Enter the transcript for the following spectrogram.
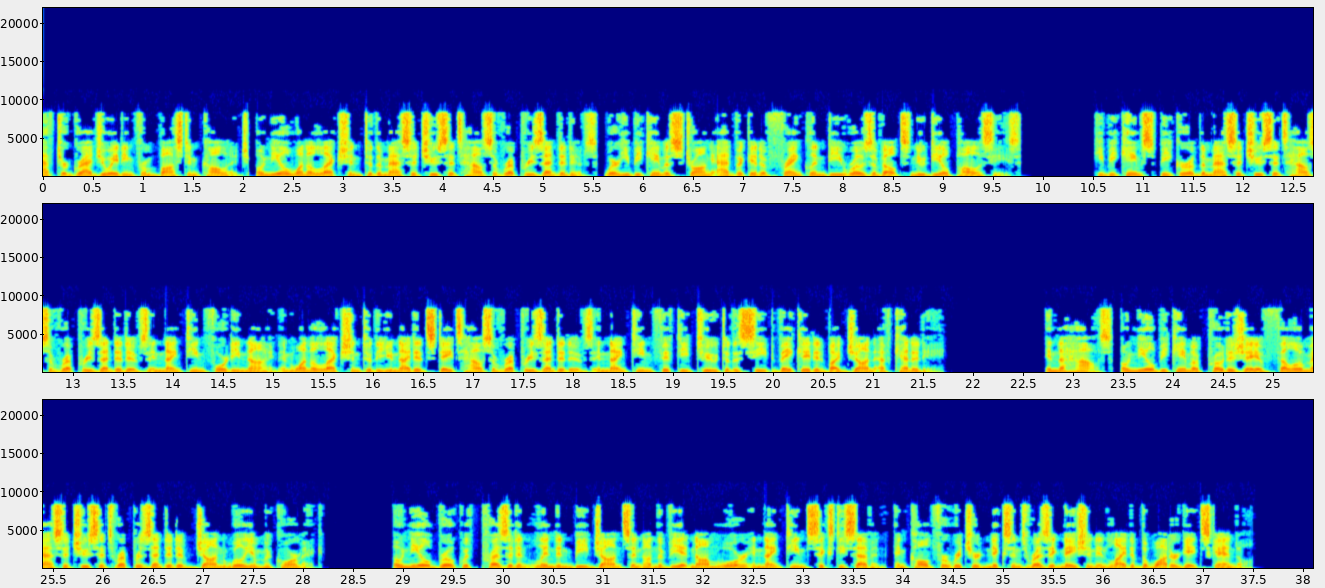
After graduating from Boston College, O'Neill won election to the Massachusetts House of Representatives, where he became a strong advocate of Franklin D. Roosevelt's New Deal policies. He became Speaker of the Massachusetts House of Representatives in 1949 and won election to the United States House of Representatives in 1952 to the seat vacated by John F. Kennedy. In the House, O'Neill became a protege of fellow Massachusetts Representative John William McCormack. O'Neill broke with President Lyndon B. Johnson on the Vietnam War in 1967, and called for Richard Nixon's resignation in light of the Watergate scandal.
